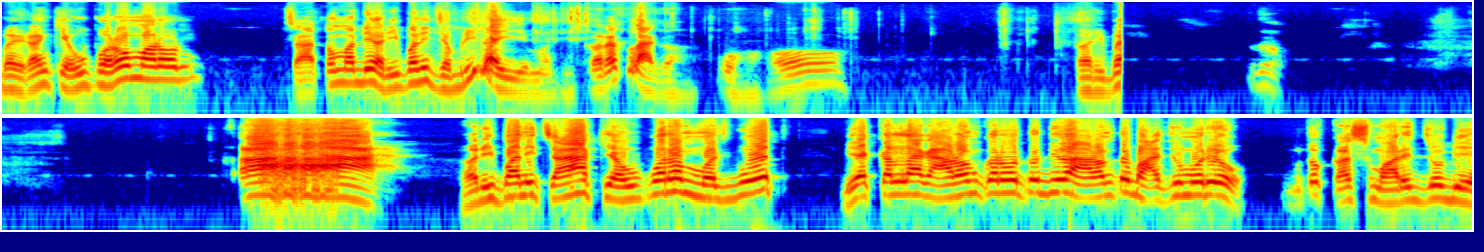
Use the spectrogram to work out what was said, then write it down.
ભાઈ રંગ કેવું પરો મારવાનું ચા તો માટે હરીબાની જબડી લાવી એમાંથી કરક લાગે. ઓહો. હરીબા આહ! હરીબાની ચા કેવું પર મજબૂત? બે કલાક આરામ કરવો તો દિયો. આરામ તો બાજુમાં રહ્યો હું તો કસ મારી જ જો બે.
